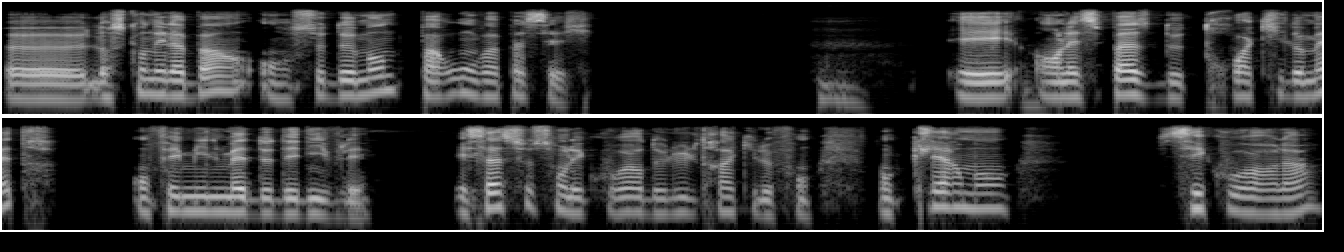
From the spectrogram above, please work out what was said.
lorsqu'on est là-bas, on se demande par où on va passer. Et en l'espace de 3 km, on fait 1000 mètres de dénivelé. Et ça, ce sont les coureurs de l'ultra qui le font. Donc clairement, ces coureurs-là,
